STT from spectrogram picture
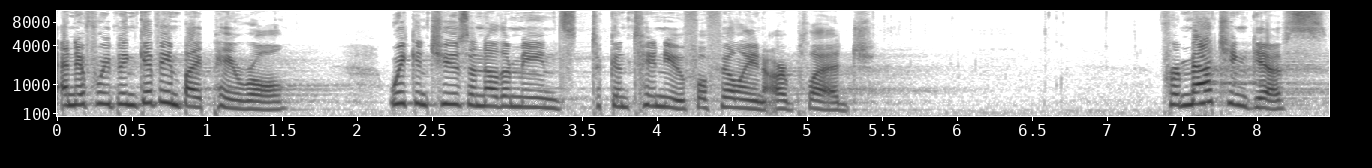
And if we've been giving by payroll, we can choose another means to continue fulfilling our pledge. For matching gifts,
